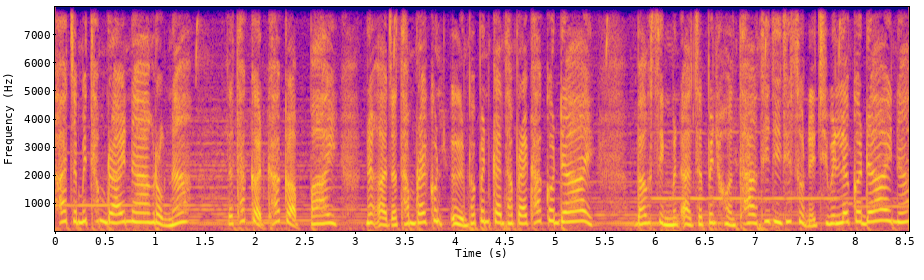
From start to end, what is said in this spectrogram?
ข้าจะไม่ทำร้ายนางหรอกนะ และถ้าเกิดข้ากลับไปนางอาจจะทำร้ายคนอื่นเพื่อเป็นการทำร้ายข้าก็ได้ บางสิ่งมันอาจจะเป็นหนทางที่ดีที่สุดในชีวิตแล้วก็ได้นะ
